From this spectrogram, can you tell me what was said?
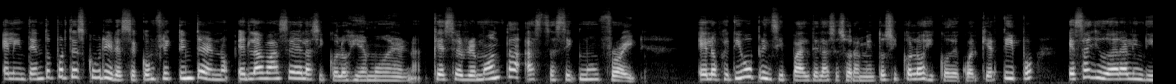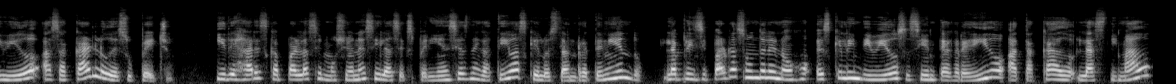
El intento por descubrir ese conflicto interno es la base de la psicología moderna, que se remonta hasta Sigmund Freud. El objetivo principal del asesoramiento psicológico de cualquier tipo es ayudar al individuo a sacarlo de su pecho, y dejar escapar las emociones y las experiencias negativas que lo están reteniendo. La principal razón del enojo es que el individuo se siente agredido, atacado, lastimado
